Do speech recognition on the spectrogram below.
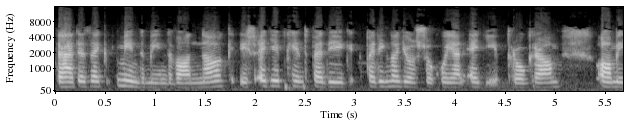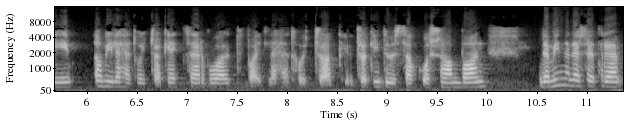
Tehát ezek mind-mind vannak, és egyébként pedig, pedig nagyon sok olyan egyéb program, ami, ami lehet, hogy csak egyszer volt, vagy lehet, hogy csak, csak időszakosan van, de minden esetre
